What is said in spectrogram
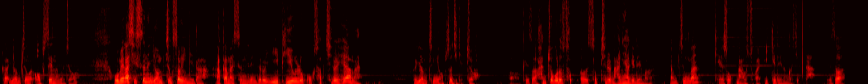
그러니까 염증을 없애는 거죠. 오메가6는 염증성입니다. 아까 말씀드린 대로 이 비율로 꼭 섭취를 해야만 그 염증이 없어지겠죠. 어, 그래서 한쪽으로 섭, 어, 섭취를 많이 하게 되면 염증만 계속 나올 수가 있게 되는 것입니다. 그래서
